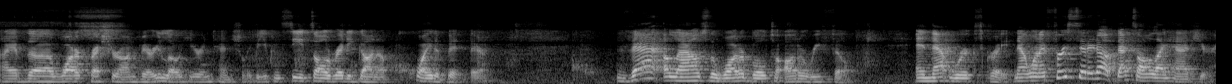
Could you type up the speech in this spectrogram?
I have the water pressure on very low here intentionally, but you can see it's already gone up quite a bit there. That allows the water bowl to auto refill and that works great. Now, when I first set it up, that's all I had here.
